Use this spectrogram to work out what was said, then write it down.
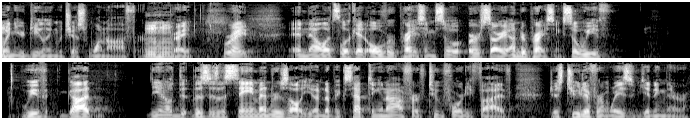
when you're dealing with just one offer, right? Right. And now let's look at overpricing. So, or sorry, underpricing. So we've we've got you know th- this is the same end result. You end up accepting an offer of two forty five. Just two different ways of getting there.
